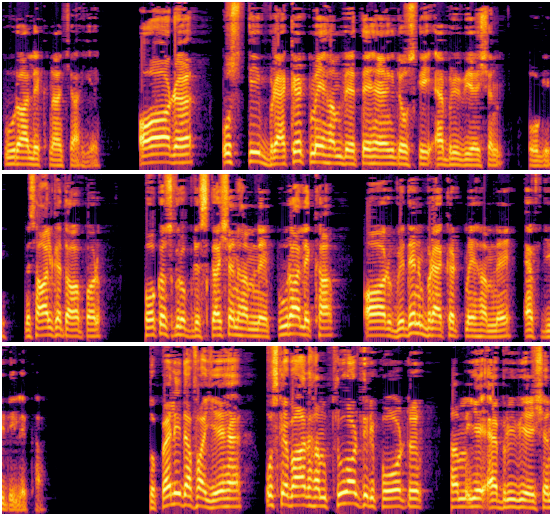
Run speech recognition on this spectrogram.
پورا لکھنا چاہیے۔ اور اس کی بریکٹ میں ہم دیتے ہیں جو اس کی ایبریویشن ہوگی۔ مثال کے طور پر فوکس گروپ ڈسکشن ہم نے پورا لکھا اور ود ان بریکٹ میں ہم نے ایف جی ڈی لکھا۔ تو پہلی دفعہ یہ ہے، اس کے بعد ہم تھرو آؤٹ دی رپورٹ ہم یہ ایبریویشن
